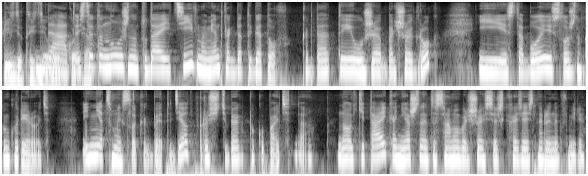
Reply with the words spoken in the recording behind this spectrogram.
спиздят и сделают Да, копия. то есть это нужно туда идти в момент, когда ты готов когда ты уже большой игрок, и с тобой сложно конкурировать. И нет смысла как бы это делать, проще тебя покупать, да. Но Китай, конечно, это самый большой сельскохозяйственный рынок в мире.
